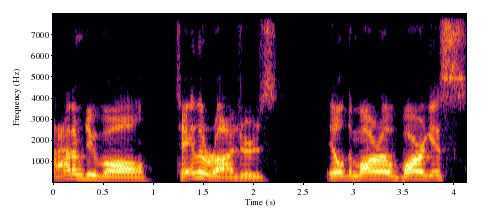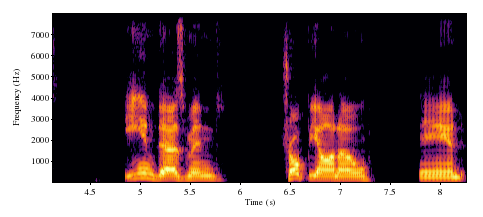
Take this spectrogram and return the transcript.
Adam Duvall, Taylor Rogers, Ildemaro Vargas, Ian Desmond, Tropeano, and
